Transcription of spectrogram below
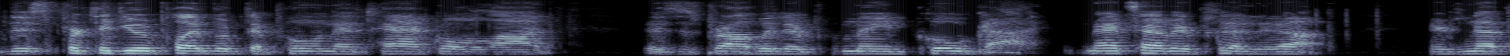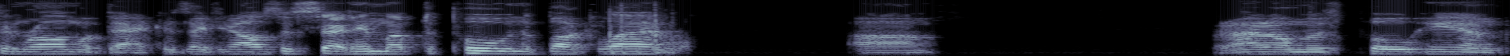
this particular playbook. They're pulling that tackle a lot. This is probably their main pull guy. That's how they're setting it up. There's nothing wrong with that because they can also set him up to pull in the buck lateral. Um, but I'd almost pull him,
